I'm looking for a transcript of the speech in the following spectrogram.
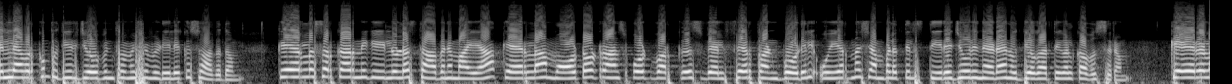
എല്ലാവർക്കും പുതിയൊരു ജോബ് ഇൻഫർമേഷൻ വീഡിയോയിലേക്ക് സ്വാഗതം. കേരള സർക്കാരിന് കീഴിലുള്ള സ്ഥാപനമായ Kerala motor transport workers welfare fund ബോർഡിൽ ഉയർന്ന ശമ്പളത്തിൽ സ്ഥിരജോലി നേടാൻ ഉദ്യോഗാർത്ഥികൾക്ക് അവസരം. Kerala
